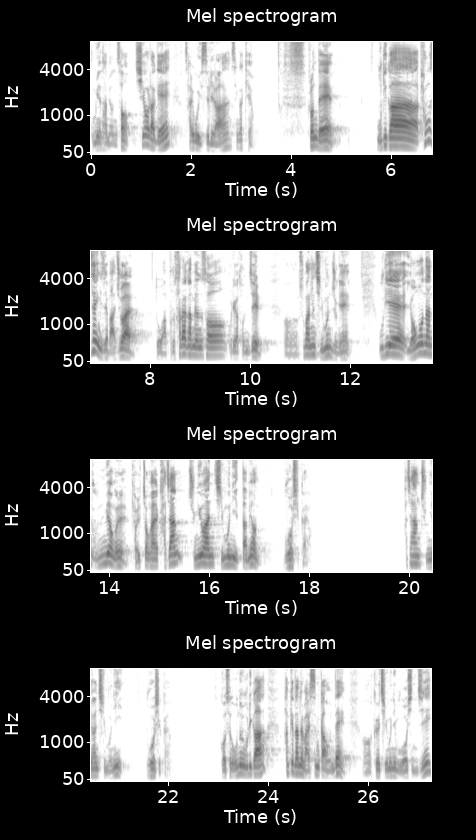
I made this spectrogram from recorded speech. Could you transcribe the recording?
고민하면서 치열하게 살고 있으리라 생각해요. 그런데 우리가 평생 이제 마주할 또 앞으로 살아가면서 우리가 던질 어, 수많은 질문 중에 우리의 영원한 운명을 결정할 가장 중요한 질문이 있다면 무엇일까요? 가장 중요한 질문이 무엇일까요? 그것은 오늘 우리가 함께 나눌 말씀 가운데 어, 그 질문이 무엇인지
